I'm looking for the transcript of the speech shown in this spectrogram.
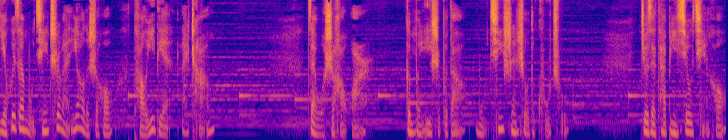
也会在母亲吃完药的时候讨一点来尝。在我是好玩，根本意识不到母亲身受的苦楚。就在他病休前后，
